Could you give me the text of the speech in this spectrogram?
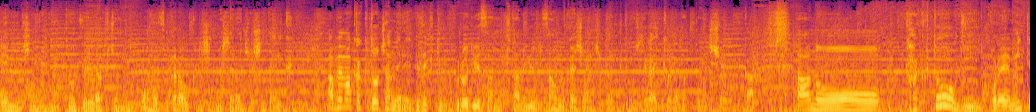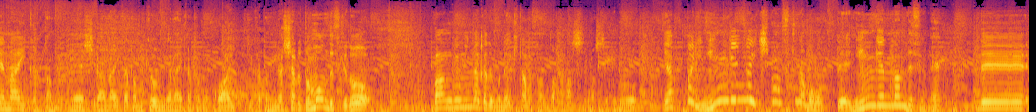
AM1 東京有楽町の日本放送からお送りしてきましたラジオ新大陸。アベマ格闘チャンネルエグゼクティブプロデューサーの北野裕二さんをお迎えしてお話を伺ってきましたが、いかがだったでしょうか。あのー格闘技、これ見てない方もね、知らない方も興味がない方も怖いっていう方もいらっしゃると思うんですけど、番組の中でもね北野さんと話してましたけどやっぱり人間が一番好きなものって人間なんですよね。で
